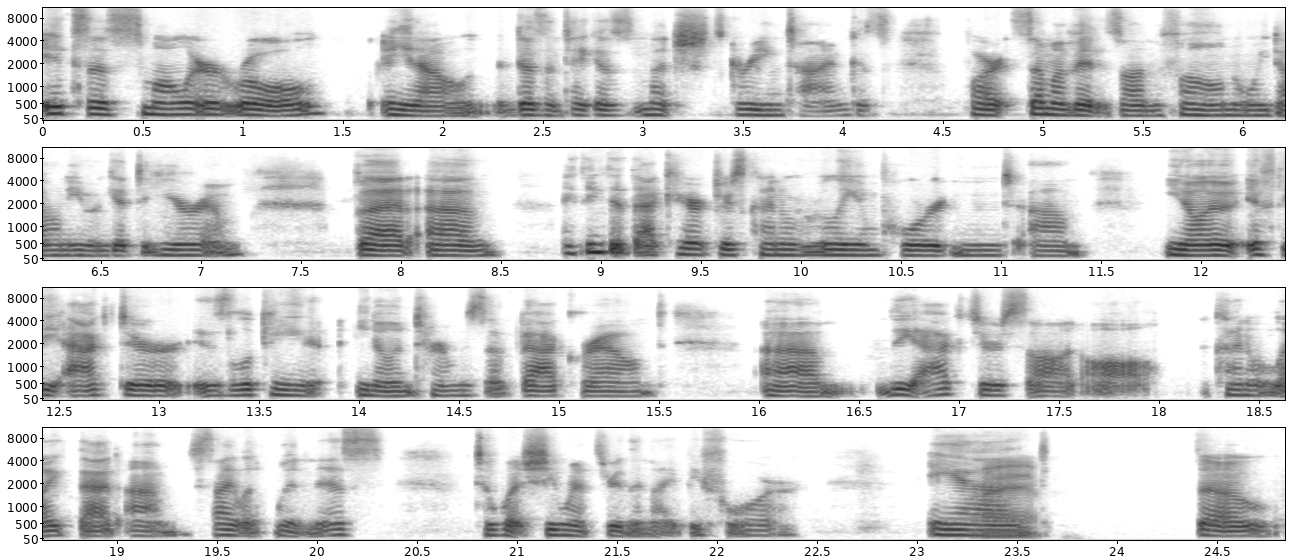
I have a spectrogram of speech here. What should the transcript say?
it's a smaller role. You know, it doesn't take as much screen time because part some of it is on the phone and we don't even get to hear him. But um, I think that that character is kind of really important. Um, you know, if the actor is looking, you know, in terms of background, um, the actor saw it all, kind of like that um, silent witness to what she went through the night before. And right. so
